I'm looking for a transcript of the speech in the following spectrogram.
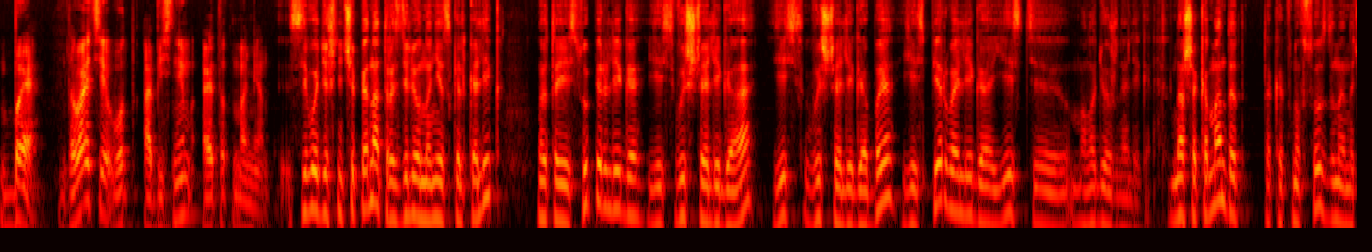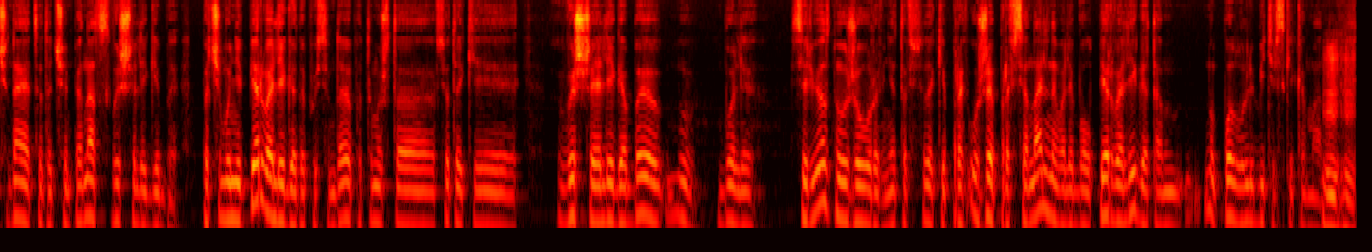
Б. Давайте вот объясним этот момент. Сегодняшний чемпионат разделен на несколько лиг. Но это есть Суперлига, есть Высшая лига А, есть Высшая лига Б, есть Первая лига, есть э, Молодежная лига. Наша команда, так как вновь созданная, начинает этот чемпионат с Высшей лиги Б. Почему не Первая лига, допустим, да? Потому что все-таки Высшая лига Б ну, более серьезный уже уровень, это все-таки проф, уже профессиональный волейбол. Первая лига там ну, полулюбительские команды. Угу.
